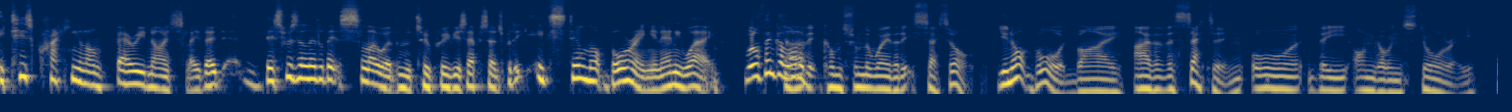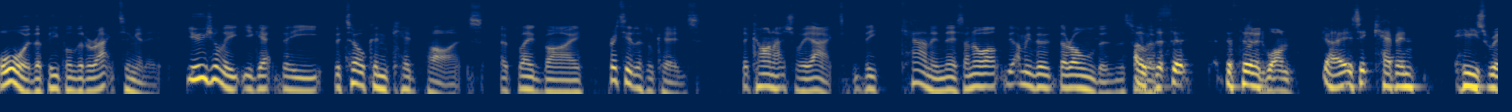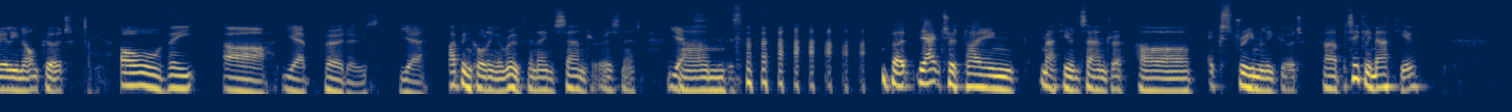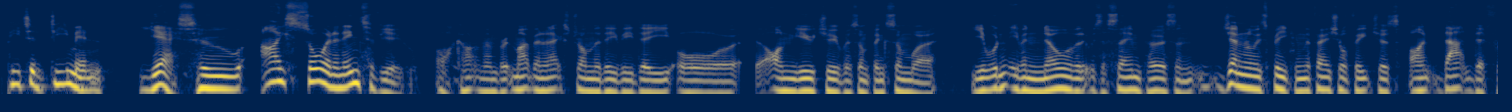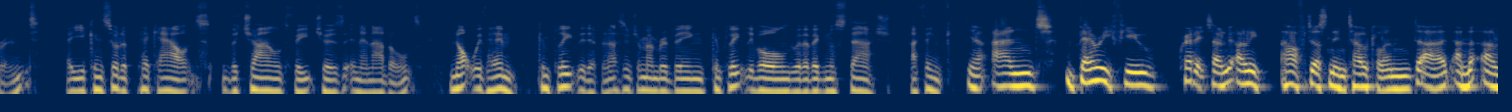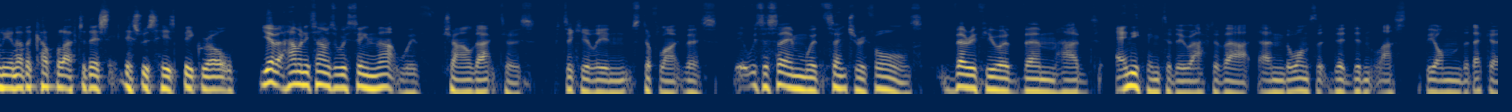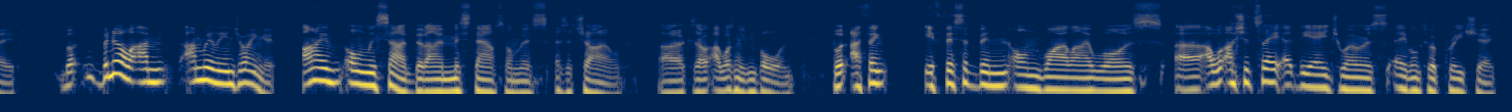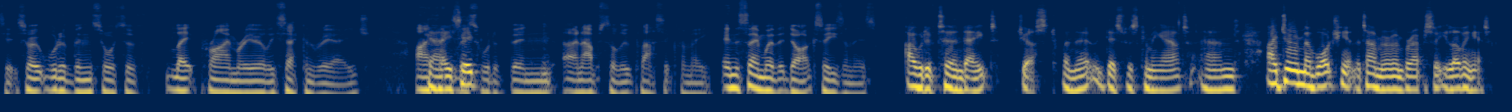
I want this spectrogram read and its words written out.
It is cracking along very nicely. This was a little bit slower than the two previous episodes, but it, it's still not boring in any way. Well, I think a lot uh, of it comes from the way that it's set up. You're not bored by either the setting or the ongoing story or the people that are acting in it. Usually, you get the the token kid parts are played by pretty little kids that can't actually act. The can in this. I know. I mean, they're, they're older. The oh, of... the third, the third one. Uh, is it Kevin? He's really not good. Oh, the ah, uh, yeah, Ferdows. Yeah, I've been calling her Ruth. Her name's Sandra, isn't it? Yes. Um, it but the actors playing Matthew and Sandra are extremely good, uh, particularly Matthew. Peter Demin. Yes, who I saw in an interview oh, I can't remember. It might have been an extra on the DVD or on YouTube or something somewhere. You wouldn't even know that it was the same person. Generally speaking, the facial features aren't that different. Uh, you can sort of pick out the child features in an adult. Not with him. Completely different. I seem to remember it being completely bald with a big moustache, I think. Yeah, and very few credits, only, only half a dozen in total, and, uh, and only another couple after this. This was his big role. Yeah, but how many times have we seen that with child actors, particularly in stuff like this? It was the same with Century Falls. Very few of them had anything to do after that, and the ones that did didn't last beyond the decade. But but no, I'm I'm really enjoying it. I'm only sad that I missed out on this as a child because uh, I, I wasn't even born. But I think if this had been on while I was, uh, I, w- I should say, at the age where I was able to appreciate it, so it would have been sort of late primary, early secondary age. I Yeah, think this would have been an absolute classic for me, in the same way that Dark Season is. I would have turned eight just when the, this was coming out, and I do remember watching it at the time. I remember absolutely loving it.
